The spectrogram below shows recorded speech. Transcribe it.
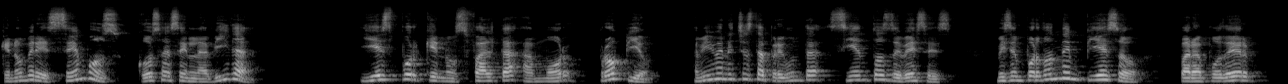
que no merecemos cosas en la vida. Y es porque nos falta amor propio. A mí me han hecho esta pregunta cientos de veces. Me dicen, ¿por dónde empiezo para poder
